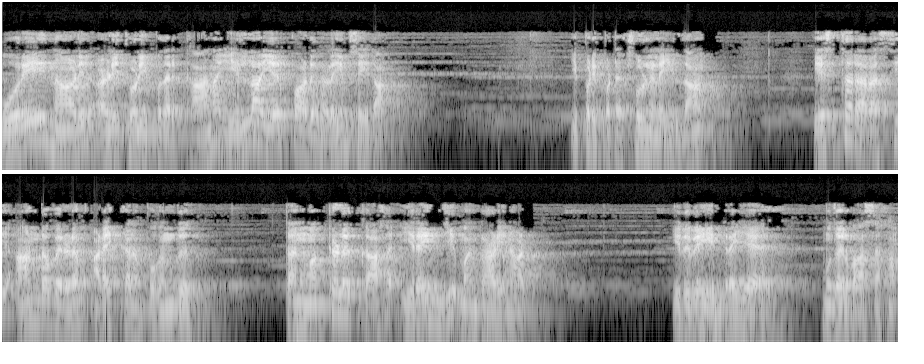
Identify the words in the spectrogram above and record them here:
ஒரே நாளில் அழித்தொழிப்பதற்கான எல்லா ஏற்பாடுகளையும் செய்தான். இப்படிப்பட்ட சூழ்நிலையில்தான் எஸ்தர் அரசி ஆண்டவரிடம் அடைக்கலம் புகுந்து தன் மக்களுக்காக இறைஞ்சி மன்றாடினாள். இதுவே இன்றைய முதல் வாசகம்.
